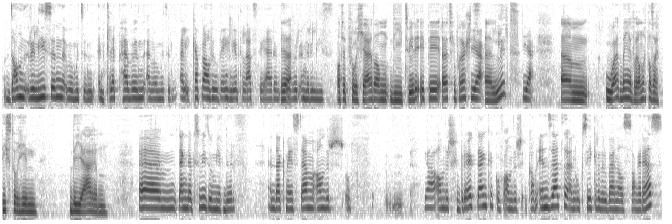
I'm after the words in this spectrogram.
dan releasen, we moeten een clip hebben en we moeten... Allee, ik heb wel veel bijgeleerd de laatste jaren Ja. over een release. Want je hebt vorig jaar dan die tweede EP uitgebracht, Ja. eh, Lid. Ja. Ehm, hoe hard ben je veranderd als artiest doorheen de jaren? Ehm, Ik denk dat ik sowieso meer durf. En dat ik mijn stem anders, of, ja, anders gebruik, denk ik. Of anders kan inzetten. En ook zekerder ben als zangeres.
